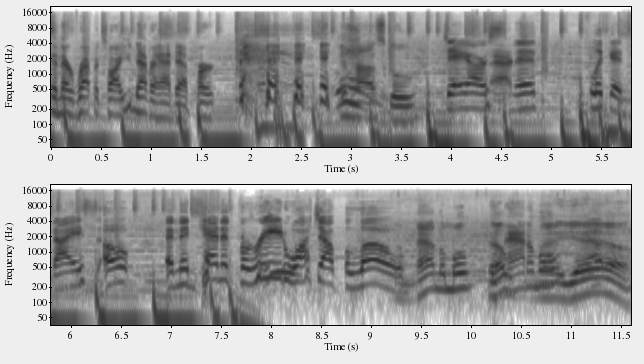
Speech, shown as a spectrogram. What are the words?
in their repertoire? You never had that perk in high school. J.R. Back. Smith looking nice. Oh, and then Kenneth Faried, watch out below. Animal. The animal? Uh, yeah.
